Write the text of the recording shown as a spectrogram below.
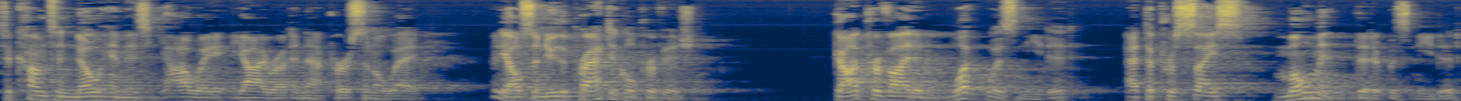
to come to know him as Yahweh Yireh in that personal way. But he also knew the practical provision. God provided what was needed at the precise moment that it was needed,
